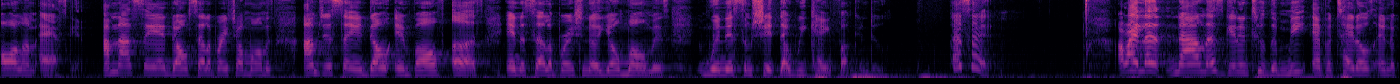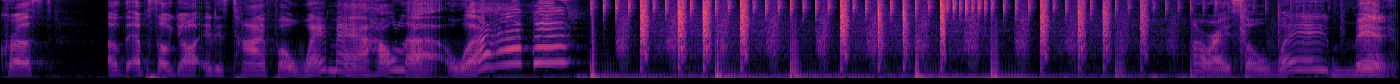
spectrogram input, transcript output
all I'm asking. I'm not saying don't celebrate your moments. I'm just saying don't involve us in the celebration of your moments when it's some shit that we can't fucking do. That's it. All right, let, now let's get into the meat and potatoes and the crust of the episode, y'all. It is time for wait man, hold up. What happened? All right, so wait a minute.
